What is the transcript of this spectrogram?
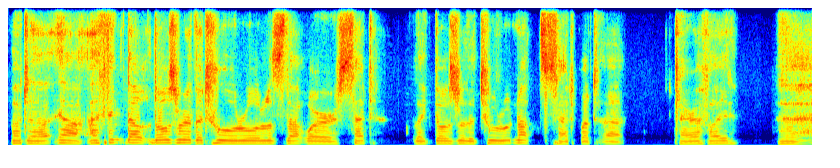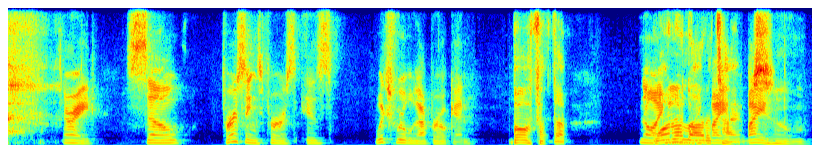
but uh, yeah, I think tho- those were the two rules that were set. Like those were the two ru- not set, but uh, clarified. All right. So first things first is which rule got broken? Both of them. No, One I a mean, lot like, of by, times. By whom?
